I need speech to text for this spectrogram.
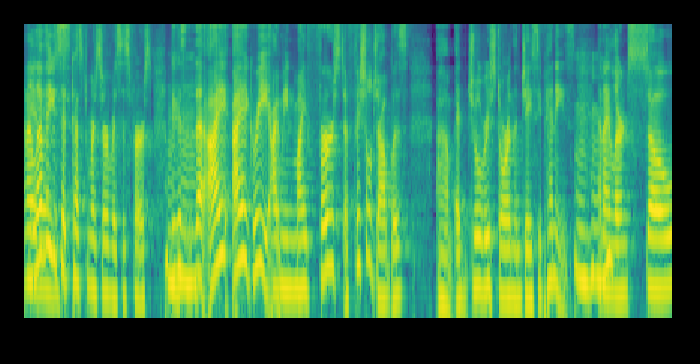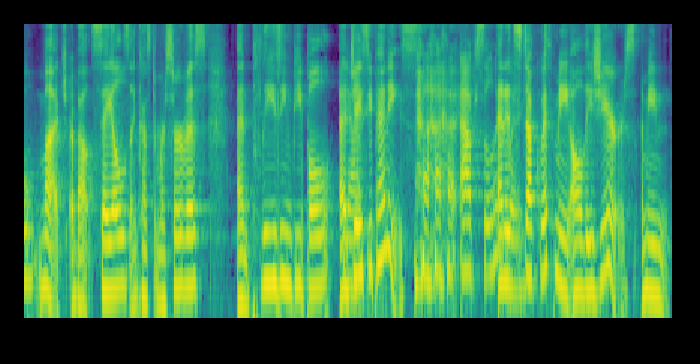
And I It love that you. Mm-hmm. said customer service is first because that I I agree. I mean, my first official job was um, at jewelry store and then J.C. Penney's, Mm-hmm. and I learned so much about sales and customer service and pleasing people at Yeah. J.C. Penney's, absolutely, and it stuck with me all these years. I mean,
